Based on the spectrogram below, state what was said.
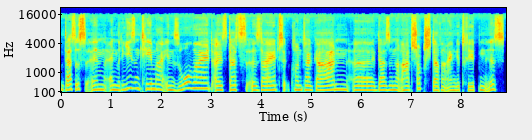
das ist ein, ein Riesenthema insoweit, als dass äh, seit Kontergan äh, da so eine Art Schockstarre eingetreten ist,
